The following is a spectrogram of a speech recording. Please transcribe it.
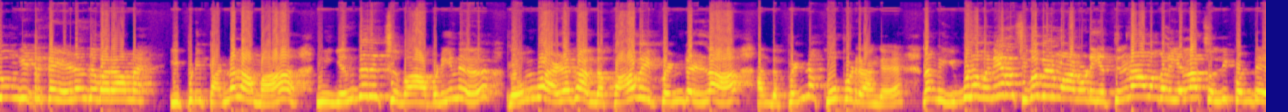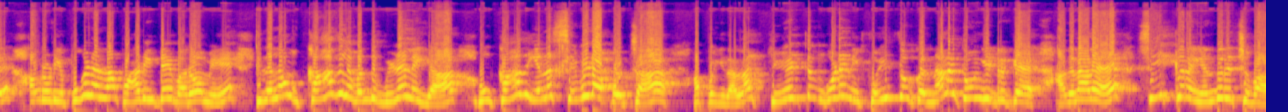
தூங்கிட்டு இருக்க எழுந்து வராம இப்படி பண்ணலாமா? நீ எந்திரிச்சு வா அப்படின்னு ரொம்ப அழகா அந்த பாவை பெண்கள்லாம் அந்த பெண்ணை கூப்பிடுறாங்க. நாங்க இவ்வளவு நேரம் சிவபெருமானுடைய திருநாமங்களை சொல்லி கொண்டு அவருடைய புகழெல்லாம் பாடிட்டே வரோமே இதெல்லாம் உன் காதுல வந்து விழலையா? உன் காது என்ன செவிடா போச்சா? அப்ப இதெல்லாம் கேட்டும் கூட நீ பொய் தூக்கம் தானே தூங்கிட்டு இருக்க அதனால சீக்கிரம் எந்திரிச்சு வா.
